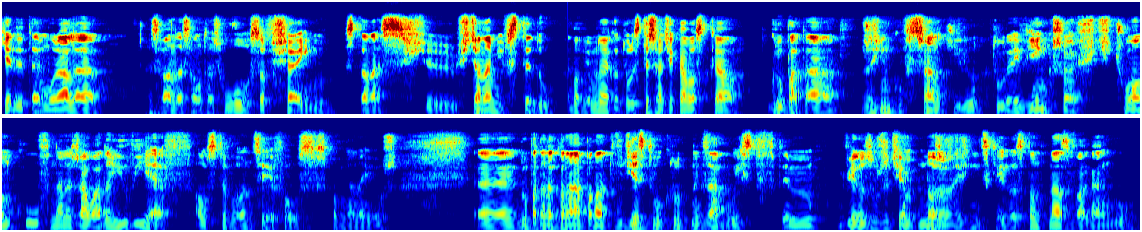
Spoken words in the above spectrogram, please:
Kiedy te murale zwane są też Walls of Shame, ścianami wstydu, bowiem no, jako turystyczna ciekawostka Grupa ta, rzeźników z Shankill, której większość członków należała do UVF, Ulster Volunteer Force, wspomniane już, e, Grupa ta dokonała ponad 20 okrutnych zabójstw, w tym wielu z użyciem noża rzeźnickiego, stąd nazwa gangu.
